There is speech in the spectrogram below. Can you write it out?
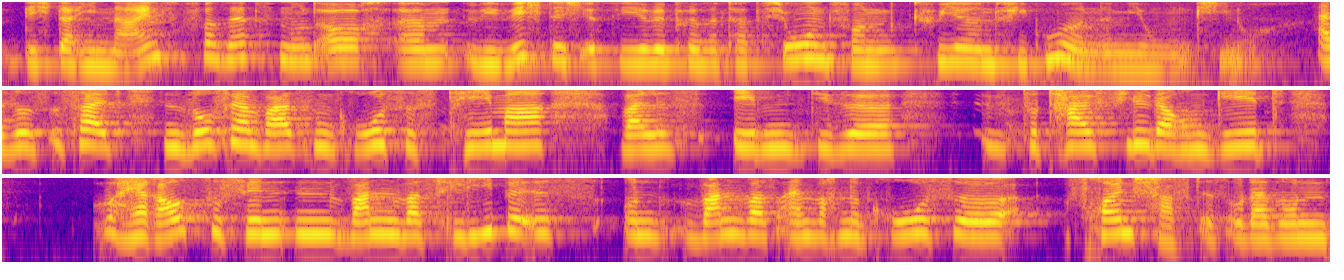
dich da hinein zu versetzen und auch ähm, wie wichtig ist die Repräsentation von queeren Figuren im jungen Kino? Also es ist halt, insofern war es ein großes Thema, weil es eben diese total viel darum geht, herauszufinden, wann was Liebe ist und wann was einfach eine große Freundschaft ist oder so ein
